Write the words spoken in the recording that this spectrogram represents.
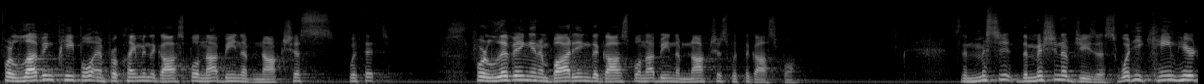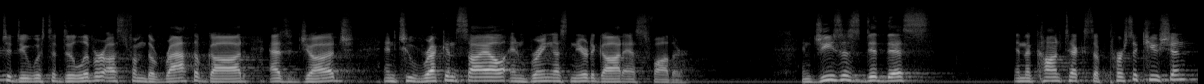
for loving people and proclaiming the gospel, not being obnoxious with it. For living and embodying the gospel, not being obnoxious with the gospel. So the mission, the mission of Jesus, what he came here to do was to deliver us from the wrath of God as judge and to reconcile and bring us near to God as Father. And Jesus did this in the context of persecution,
